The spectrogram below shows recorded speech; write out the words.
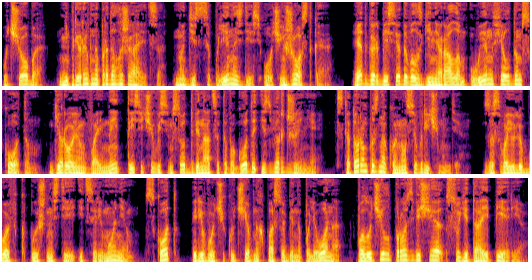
«Учеба непрерывно продолжается, но дисциплина здесь очень жесткая». Эдгар беседовал с генералом Уинфилдом Скоттом, героем войны 1812 года из Вирджинии, с которым познакомился в Ричмонде. За свою любовь к пышности и церемониям Скотт, переводчик учебных пособий Наполеона, получил прозвище «Суета и перья».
